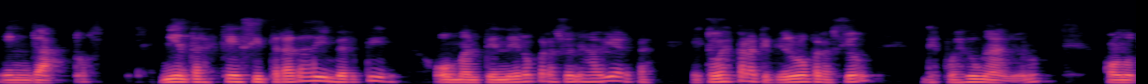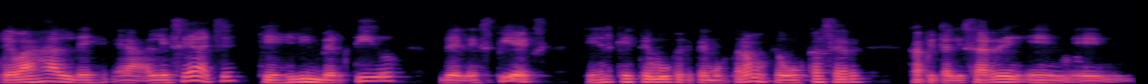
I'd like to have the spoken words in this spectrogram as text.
en gastos. Mientras que si tratas de invertir o mantener operaciones abiertas, esto es para que tenga una operación después de un año, ¿no? Cuando te vas al, al SH, que es el invertido del SPX, que es el que te busca, que te mostramos que busca hacer, capitalizar en, en, en,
